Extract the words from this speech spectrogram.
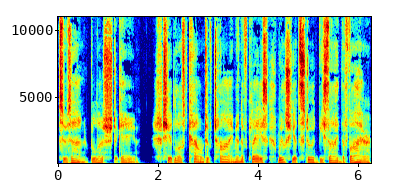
Suzanne blushed again. She had lost count of time and of place while she had stood beside the fire,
